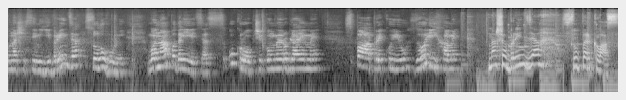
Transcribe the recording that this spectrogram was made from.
у нашій сім'ї бриндзя сулугуні. Вона подається з укропчиком, виробляємо, з паприкою, з горіхами. Наша бриндзя супер клас.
